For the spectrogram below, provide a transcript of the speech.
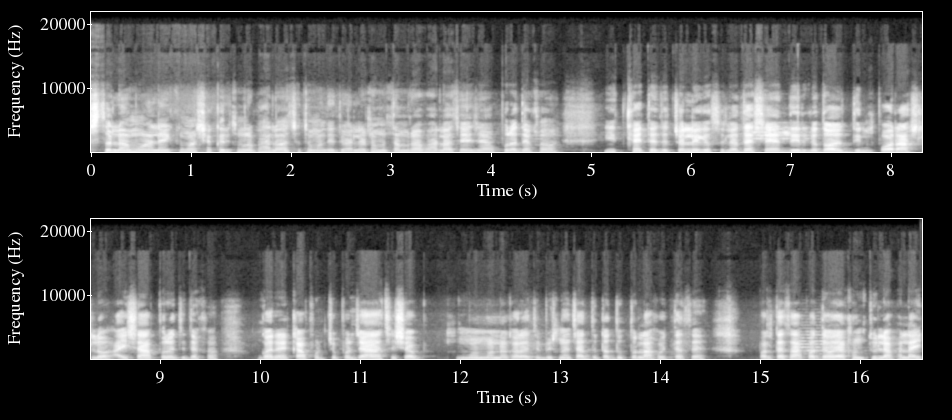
আসসালামু আলাইকুম। আশা করি তোমরা ভালো আছো। তোমাদের দোয়ালের রহমতে আমরা ভালো আছি। এই যে পুরো দেখো, ঈদ খাইতে যে চলে গেছিল দেশে, দীর্ঘ দশ দিন পর আসলো আইসা পুরো যে দেখো, ঘরের কাপড় চোপড় যা আছে সব মনে করা যে বিছনা চাদর টাদর তোলা হইতেছে। বলতেছে, আপা দেওয়া এখন তুলা ফেলাই।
